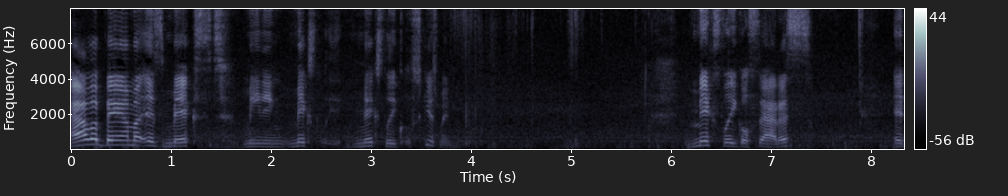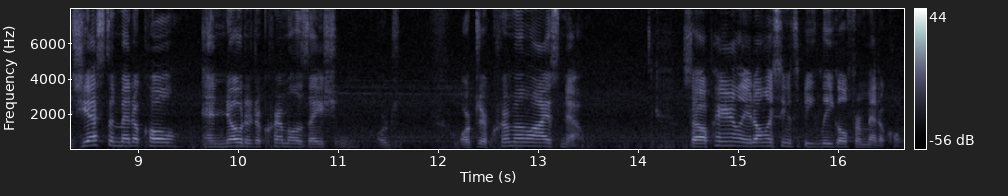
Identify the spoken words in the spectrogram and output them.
Alabama is mixed, meaning mixed, mixed legal. Excuse me mixed legal status. It's yes to medical and no to decriminalization or, or decriminalize no. So apparently it only seems to be legal for medical.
